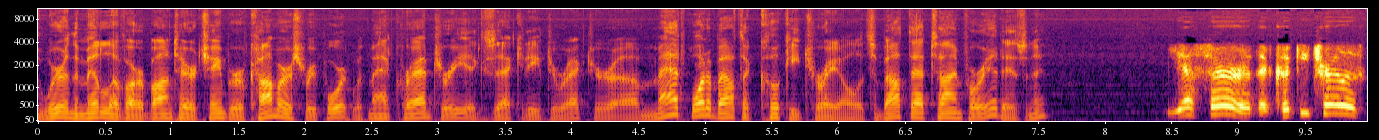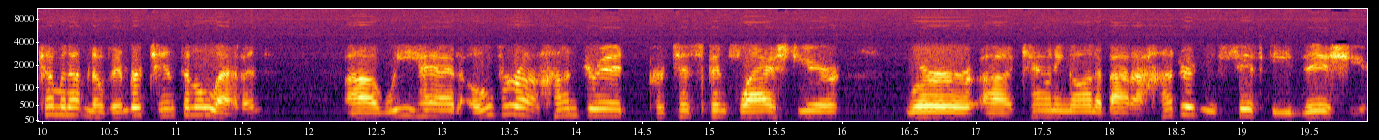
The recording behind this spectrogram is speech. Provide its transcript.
we're in the middle of our Bonne Terre Chamber of Commerce report with Matt Crabtree, Executive Director. Uh, Matt, what about the Cookie Trail? It's about that time for it, isn't it? Yes, sir. The Cookie Trail is coming up November 10th and 11th. Uh, we had over a hundred participants last year. We're uh, counting on about 150 this year.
